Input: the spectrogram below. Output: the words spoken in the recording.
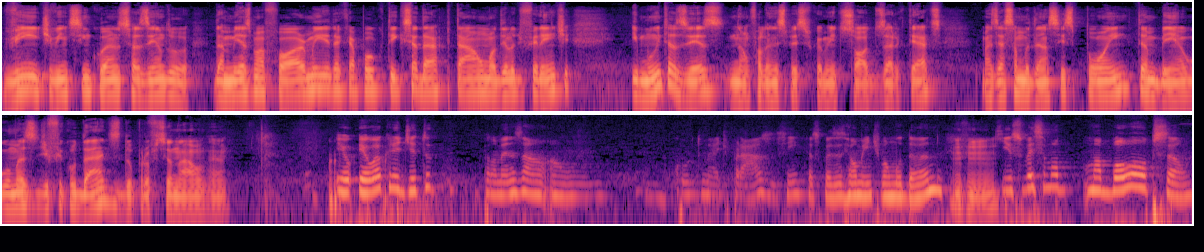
20, 25 anos fazendo da mesma forma e daqui a pouco tem que se adaptar a um modelo diferente. E muitas vezes, não falando especificamente só dos arquitetos, mas essa mudança expõe também algumas dificuldades do profissional, né? Eu, eu acredito, pelo menos a, a um curto, médio prazo, assim, que as coisas realmente vão mudando, Uhum. que isso vai ser uma, uma boa opção.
